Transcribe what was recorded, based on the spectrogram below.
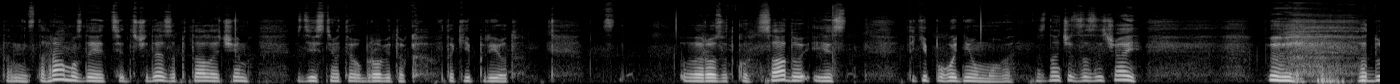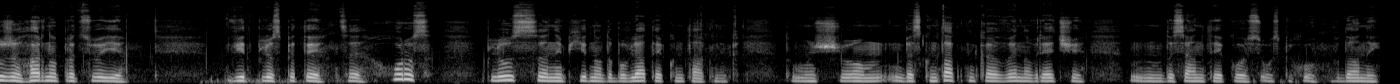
там інстаграму, здається, чи де запитали, чим здійснювати обробіток в такий період розвитку саду і такі погодні умови. Значить, зазвичай дуже гарно працює від плюс 5 це хорус, плюс необхідно додати контактник. Тому що без контактника ви навряд чи досягнете якогось успіху в даний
